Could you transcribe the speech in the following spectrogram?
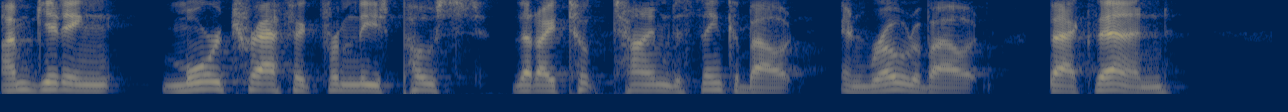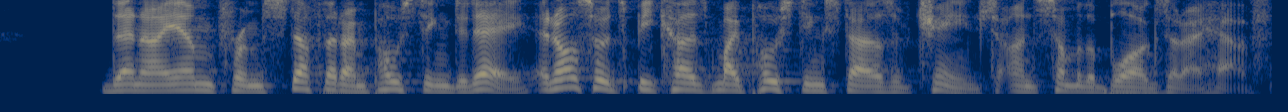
I'm getting more traffic from these posts that I took time to think about and wrote about back then than I am from stuff that I'm posting today. And also, it's because my posting styles have changed on some of the blogs that I have.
